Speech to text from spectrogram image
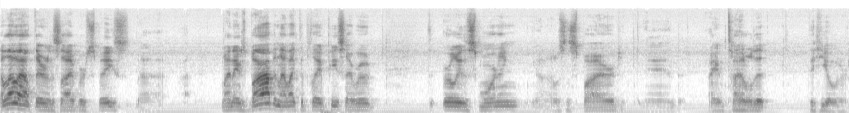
Hello out there in cyberspace. Uh, my name's Bob, and I like to play a piece I wrote early this morning. Uh, I was inspired, and I entitled it "The Healer."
